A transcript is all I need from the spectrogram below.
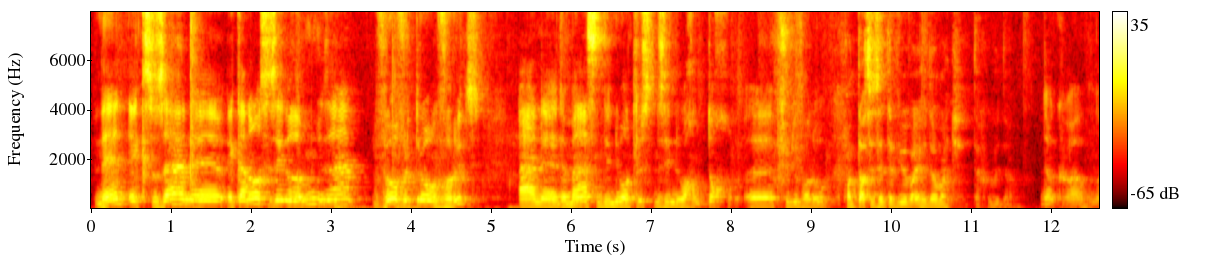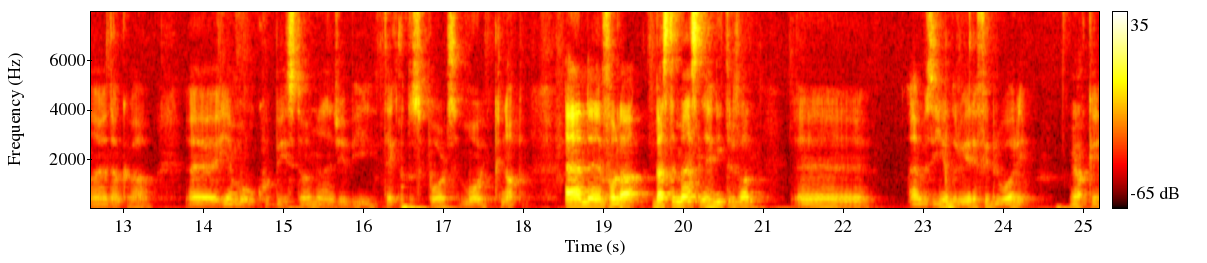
Nee, ik zou zeggen, eh, ik kan alles zeggen wat dat moet zeggen. Veel vertrouwen voor Ruud. En de mensen die nu aan het lusten zijn, wachten toch op Julie van Loo. Fantastisch interview wat je gedaan hebt. Dat goed gedaan. Dank u wel, nou, dank u wel. Eh, hier me ook goed bijgestaan en eh, JB, technical support, mooi, knap. En eh, voilà, beste mensen, geniet ervan. en we zien jullie weer in februari. Ja. Oké.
